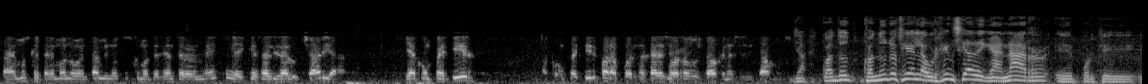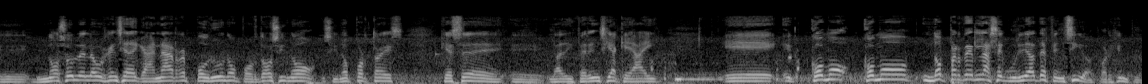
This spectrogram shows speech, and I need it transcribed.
sabemos que tenemos 90 minutos como te decía anteriormente y hay que salir a luchar y a competir a competir para poder sacar esos resultados que necesitamos. Ya, cuando, cuando uno tiene la urgencia de ganar, eh, porque eh, no solo es la urgencia de ganar por uno, por dos, sino, sino por tres, que es eh, la diferencia que hay, ¿cómo, ¿cómo no perder la seguridad defensiva, por ejemplo?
